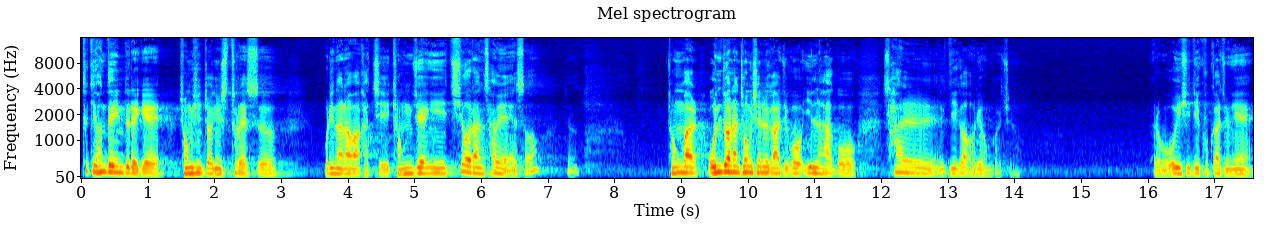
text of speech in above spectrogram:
특히 현대인들에게 정신적인 스트레스, 우리나라와 같이 경쟁이 치열한 사회에서 정말 온전한 정신을 가지고 일하고 살기가 어려운 거죠. 여러분, OECD 국가 중에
